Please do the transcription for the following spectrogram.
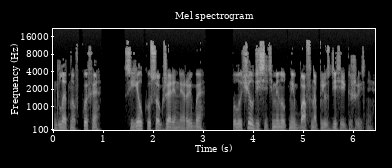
Глотнув кофе, съел кусок жареной рыбы, Получил десятиминутный баф на плюс 10 к жизни.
